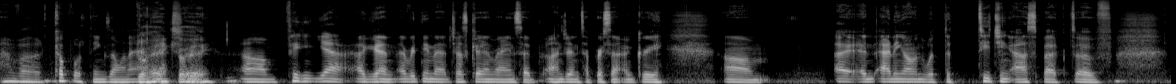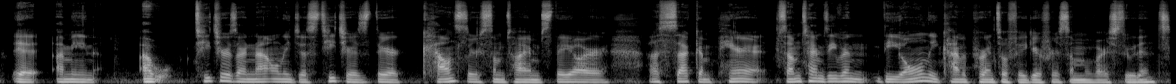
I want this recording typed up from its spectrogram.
I have a couple of things I want to add. ahead, actually, um, picking, yeah, again, everything that Jessica and Ryan said, 110% agree. Um, I, and adding on with the teaching aspect of it, I mean, I, teachers are not only just teachers; they're counselors sometimes they are a second parent sometimes even the only kind of parental figure for some of our students.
